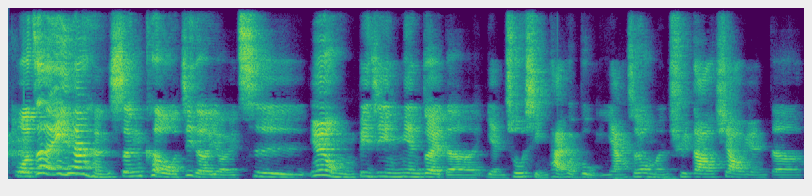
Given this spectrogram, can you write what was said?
我真的印象很深刻。我记得有一次，因为我们毕竟面对的演出形态会不一样，所以我们去到校园的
